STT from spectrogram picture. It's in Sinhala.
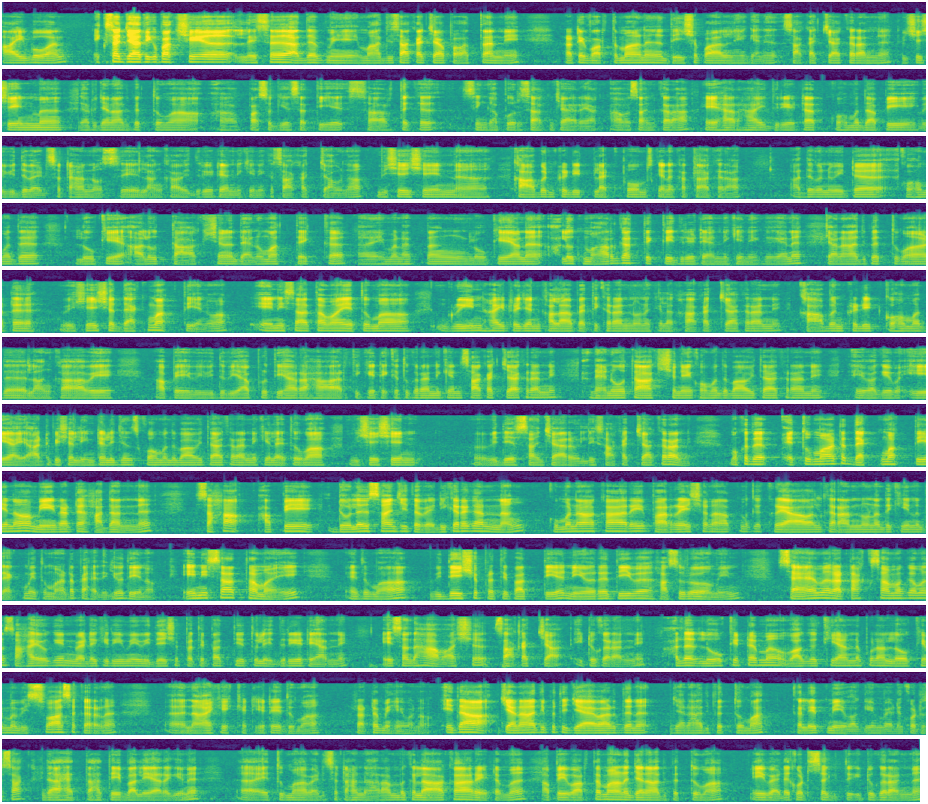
ආයිබෝවන් එක්සත් ජාතික පක්ෂය ලෙස අද මේ මාධ්‍ය සාකච්ඡාව පවත්වන්නේ රටේ වර්තමාන දේශපාලනය ගැන සාකච්ඡා කරන්න විශේෂයෙන්ම ගරු ජනාධිපතිතුමා පසුගිය සතියේ සාර්ථක සිංගප්පූරු සංචාරයක් අවසන් කරා. ඒ හරහා ඉදිරියටත් කොහොමද අපි විවිධ වැඩසටහන් ඔස්සේ ලංකාව ඉදිරියට යන්නේ කියන එක සාකච්ඡා වුණා. විශේෂයෙන් කාබන් ක්‍රෙඩිට් ප්ලැට්ෆෝම්ස් ගැන කතා කරා. අද වන විට කොහොමද ලෝකයේ අලුත් තාක්ෂණ දැනුමත් එක්ක එහෙම නැත්නම් ලෝකයේ යන අලුත් මාර්ගත් එක්ක ඉදිරියට යන්නේ කියන එක ගැන ජනාධිපතිතුමාට විශේෂ දැක්මක් තියෙනවා. ඒ නිසා තමයි එතුමා ග්‍රීන් හයිඩ්‍රජන් කලාප ඇති කරන්න ඕන කියලා සාකච්ඡා කරන්නේ. කාබන් ක්‍රෙඩිට් කොහොමද ලංකාවේ අපේ විවිධ ව්‍යාපෘති හරහා ආර්ථිකයට එකතු කරන්න කියන සාකච්ඡා කරන්නේ. නැනෝ තාක්ෂණය කොහොමද භාවිතා කරන්නේ? ඒ වගේම AI artificial intelligence කොහොමද භාවිතා කරන්නේ කියලා එතුමා විශේෂයෙන් විදේශ සංචාරවලදී සාකච්ඡා කරන්නේ. මොකද එතුමාට දැක්මක් තියෙනවා මේ රට හදන්න සහ අපේ ඩොලර් සංචිත වැඩි කරගන්නම් කුමන ආකාරයේ පර්යේෂණාත්මක ක්‍රියාවල් කරන්න ඕනද කියන දැක්ම එතුමාට පැහැදිලිව තියෙනවා. ඒ නිසා තමයි එතුමා විදේශ ප්‍රතිපත්තිය නිවරදිව හසුරුවමින් සෑම රටක් සමගම සහයෝගයෙන් වැඩ කිරීමේ විදේශ ප්‍රතිපත්තිය තුළ ඉදිරියට යන්නේ ඒ සඳහා අවශ්‍ය සාකච්ඡා ඉටු කරන්නේ අද ලෝකෙටම වග කියන්න පුළුවන් ලෝකෙම විශ්වාස කරන නායකයෙක් හැටියට එතුමා රට මෙහෙවනවා. එදා ජනාධිපති ජයවර්ධන ජනාධිපතිතුමාත් කළෙත් මේ වගේම වැඩ කොටසක්. එදා 77 බලය අරගෙන එතුමා වැඩසටහන ආරම්භ කළ ආකාරයටම අපේ වර්තමාන ජනාධිපතිතුමා ඒ වැඩ කොටස ඉටු කරන්න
